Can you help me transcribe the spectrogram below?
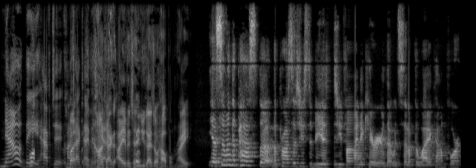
Now they well, have to contact Ivans. Contact yes. Ivans and you guys will help them, right? Yeah, so in the past, the, the process used to be is you'd find a carrier that would set up the Y account for.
